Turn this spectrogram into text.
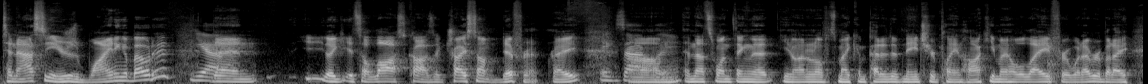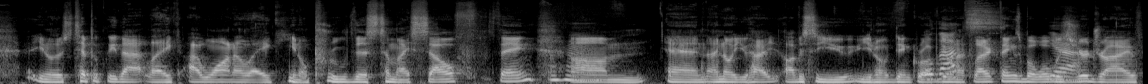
tenacity and you're just whining about it Yeah. then like it's a lost cause. Like try something different right? Exactly. um, and that's one thing that you know i don't know if it's my competitive nature playing hockey my whole life or whatever but i you know there's typically that like i want to like you know prove this to myself thing. Mm-hmm. um and i know you had obviously you you know didn't grow Well, up doing athletic things but what was your drive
